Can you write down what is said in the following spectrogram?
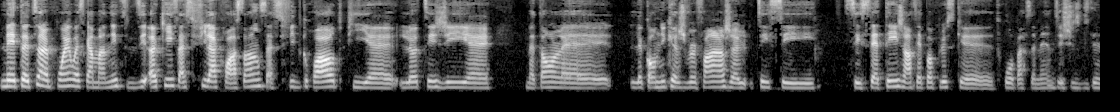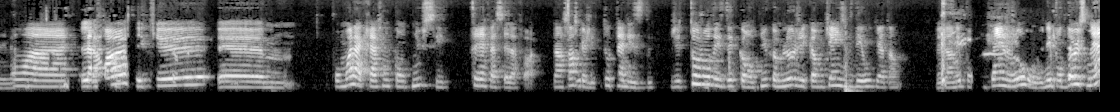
mais t'as-tu un point où est-ce qu'à un moment donné, tu te dis, OK, ça suffit la croissance, ça suffit de croître, puis euh, là, tu sais, j'ai, euh, mettons, le, le contenu que je veux faire, je, tu sais, c'est c'est seté, j'en fais pas plus que trois par semaine. C'est juste du Ouais. L'affaire, c'est que euh, pour moi, la création de contenu, c'est très facile à faire. Dans le sens que j'ai tout le temps des idées. J'ai toujours des idées de contenu. Comme là, j'ai comme 15 vidéos qui attendent. Mais j'en ai pour 15 jours, j'en ai pour deux semaines.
